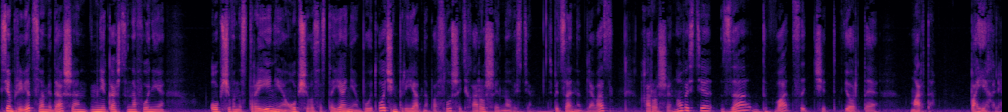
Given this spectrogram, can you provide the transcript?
Всем привет, с вами Даша. Мне кажется, на фоне общего настроения, общего состояния будет очень приятно послушать хорошие новости. Специально для вас хорошие новости за 24 марта. Поехали!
